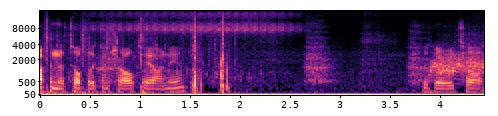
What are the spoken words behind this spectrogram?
up in the top of the control tower now. The very top.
